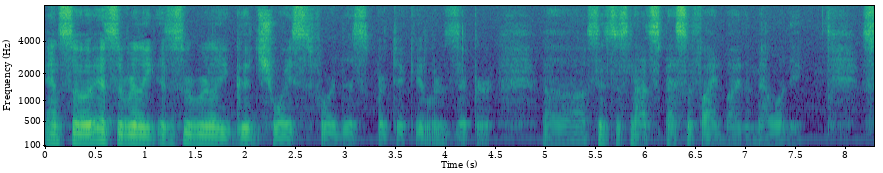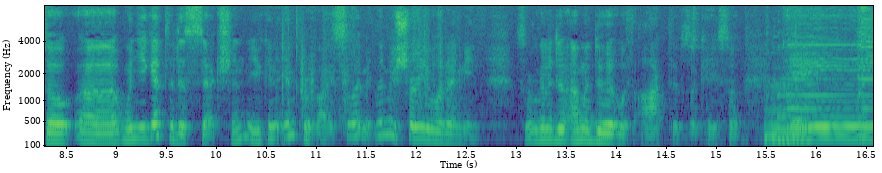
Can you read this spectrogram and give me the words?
and so it's a really it's a really good choice for this particular zikr, uh, since it's not specified by the melody. So uh, when you get to this section, you can improvise. So let me let me show you what I mean. So we're going to do. I'm going to do it with octaves. Okay. So eight,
